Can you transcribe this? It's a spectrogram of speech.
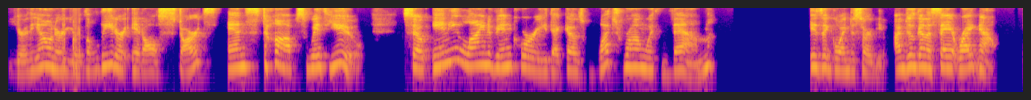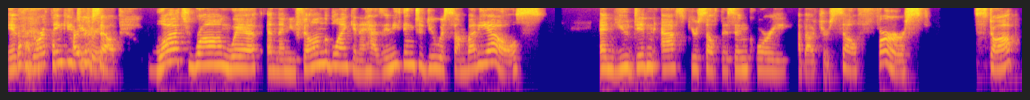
You're the owner, you're the leader. It all starts and stops with you. So, any line of inquiry that goes, What's wrong with them? isn't going to serve you. I'm just going to say it right now. If you're thinking to yourself, what's wrong with, and then you fill in the blank and it has anything to do with somebody else, and you didn't ask yourself this inquiry about yourself first, stop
